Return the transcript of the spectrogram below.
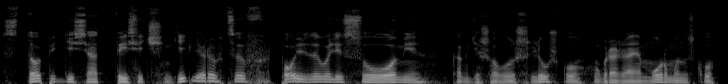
150 тысяч гитлеровцев пользовали Суоми как дешевую шлюшку, угрожая Мурманску,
